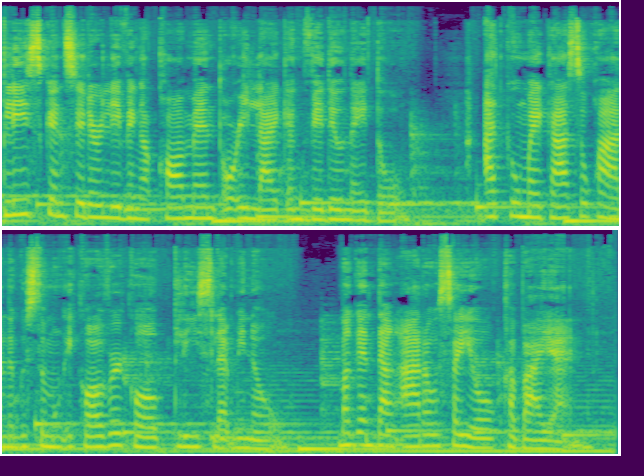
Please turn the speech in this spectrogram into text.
Please consider leaving a comment or i-like ang video na ito. At kung may kaso ka na gusto mong i-cover ko, please let me know. Magandang araw sa'yo, kabayan.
